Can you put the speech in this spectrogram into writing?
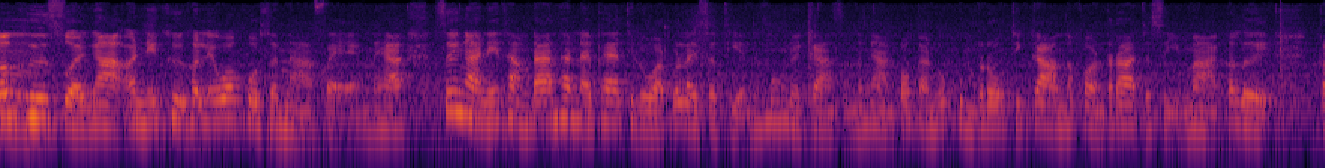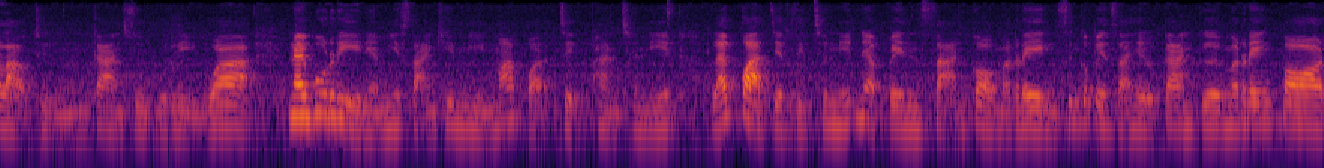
ก็คือสวยงามอันนี้คือเขาเรียกว่าโฆษณาแฝงนะคะซึ่งงานนี้ทางด้านท่านนายแพทย์ธีรวัตรวลัยเสถียรผู้อำนวยการสำนักงานป้องกันควบคุมโรคที่ 9 นครราชสีมาก็เลยกล่าวถึงการสูบบุหรี่ว่าในบุหรี่เนี่ยมีสารเคมีมากกว่า 7,000 ชนิด และกว่า 70 ชนิดเนี่ยเป็นสารก่อมะเร็ง ซึ่งก็เป็นสาเหตุการเกิดมะเร็งปอด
